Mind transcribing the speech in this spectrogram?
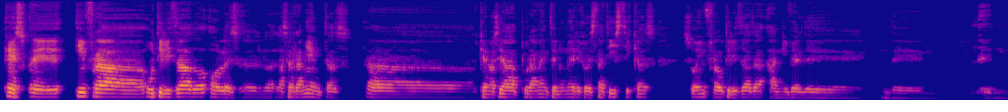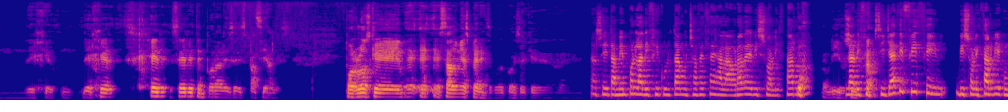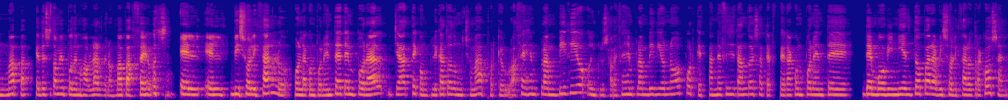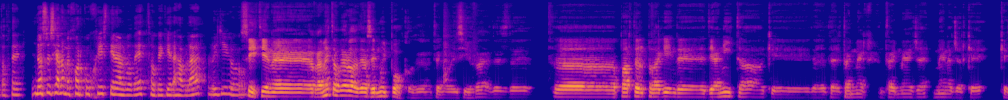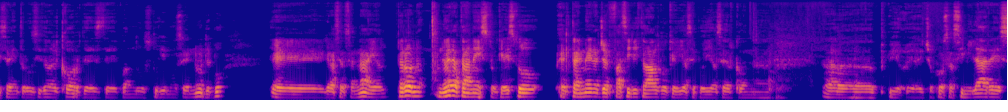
Es eh, infrautilizado o les- eh, las herramientas ah, que no sea puramente numérico estadísticas son infrautilizadas a nivel de, de, de, temporales espaciales por los que he, estado en mi experiencia. Puede ser que. Sí, también por la dificultad muchas veces a la hora de visualizarlo. Uf, lío, La sí. dif- si ya es difícil visualizar bien un mapa, que de eso también podemos hablar, de los mapas feos, el, el visualizarlo con la componente temporal ya te complica todo mucho más, porque lo haces en plan vídeo o incluso a veces en plan vídeo no, porque estás necesitando esa tercera componente de movimiento para visualizar otra cosa. Entonces, no sé si a lo mejor QGIS tiene algo de esto que quieras hablar, Luigi. O... Sí, tiene herramienta, pero desde hace muy poco, tengo que decir. ¿eh? Desde eh, parte del plugin de Anita, que, de- del Time, Time Manager, Manager que, que se ha introducido en el core desde cuando estuvimos en Nudebo, eh, gracias a Niall. Pero no, no era tan esto, que esto, el Time Manager facilita algo que ya se podía hacer con... eh, eh, yo he hecho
